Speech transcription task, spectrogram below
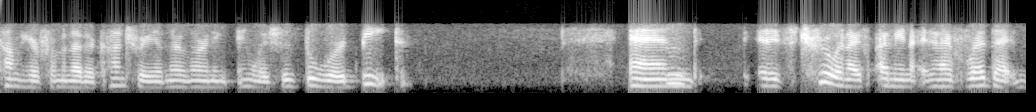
come here from another country and they're learning English is the word beat. And mm. it's true and I've I mean and I've read that in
